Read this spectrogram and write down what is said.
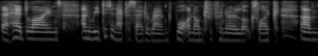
the headlines. And we did an episode around what an entrepreneur looks like. Um,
